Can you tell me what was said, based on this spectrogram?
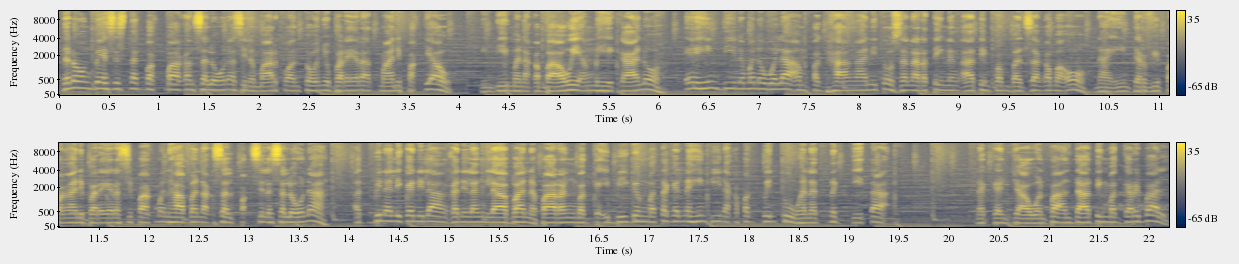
Dalawang beses nagbakbakan sa lona sina Marco Antonio Barrera at Manny Pacquiao. Hindi man nakabawi ang Mexicano, eh hindi naman nawala ang paghanga nito sa narating ng ating pambansang kamao. Na-interview pa nga ni Barrera si Pacman habang nakasalpak sila sa lona at binalikan nila ang kanilang laban na parang magkaibigang matagal na hindi nakapagkwentuhan at nagkita. Nagkantyawan pa ang dating magkaribal.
